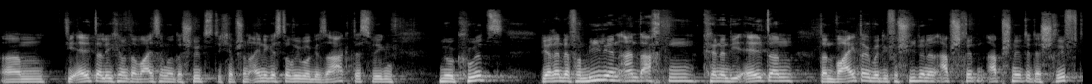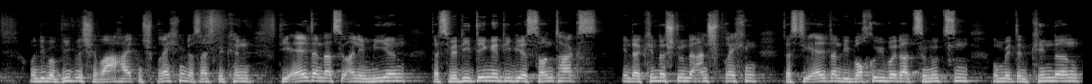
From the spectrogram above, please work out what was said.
ähm, die elterliche Unterweisung unterstützt. Ich habe schon einiges darüber gesagt, deswegen nur kurz. Während der Familienandachten können die Eltern dann weiter über die verschiedenen Abschnitte der Schrift und über biblische Wahrheiten sprechen. Das heißt, wir können die Eltern dazu animieren, dass wir die Dinge, die wir sonntags in der Kinderstunde ansprechen, dass die Eltern die Woche über dazu nutzen, um mit den Kindern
